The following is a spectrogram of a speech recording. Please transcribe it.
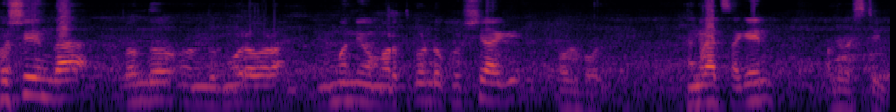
ಖುಷಿಯಿಂದ ಬಂದು ಒಂದು ಮೂರು ಅವರ್ ನಿಮ್ಮನ್ನು ನೀವು ಮರೆತುಕೊಂಡು ಖುಷಿಯಾಗಿ ಹೋಗ್ಬೋದು. Congrats again all the best team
